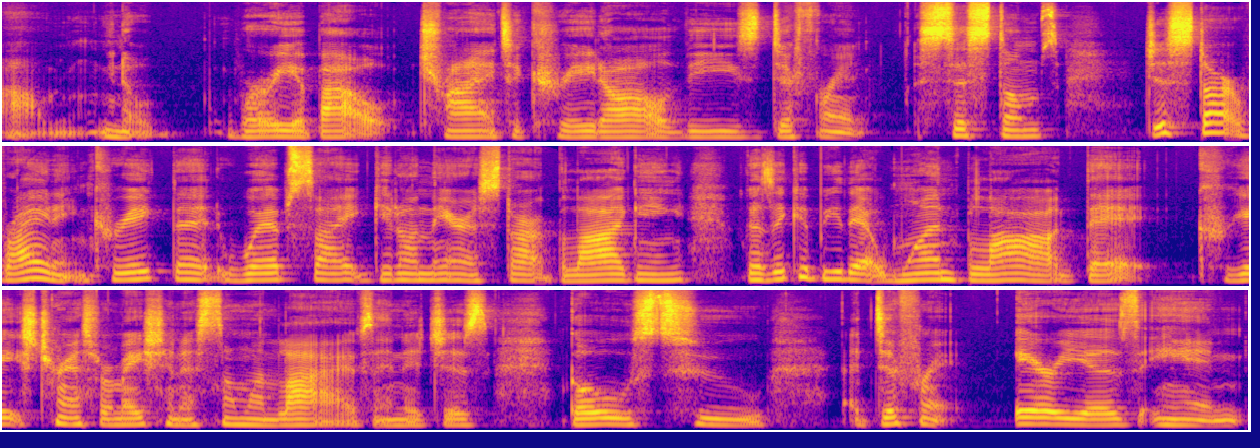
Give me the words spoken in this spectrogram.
um, you know, worry about trying to create all these different systems just start writing. Create that website, get on there and start blogging because it could be that one blog that creates transformation in someone's lives and it just goes to uh, different areas and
